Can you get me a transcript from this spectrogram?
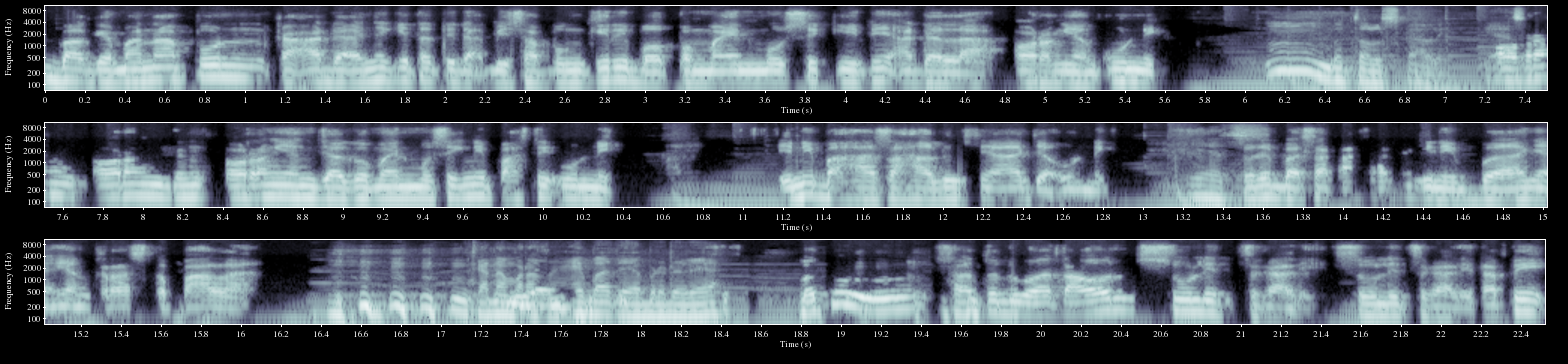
bagaimanapun keadaannya kita tidak bisa pungkiri bahwa pemain musik ini adalah orang yang unik. Hmm, betul sekali. Yes. Orang orang orang yang jago main musik ini pasti unik. Ini bahasa halusnya aja unik. Yes. Sebenarnya bahasa kasarnya gini banyak yang keras kepala. Karena merasa hebat ya, Brother ya. Betul, satu dua tahun sulit sekali, sulit sekali. Tapi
